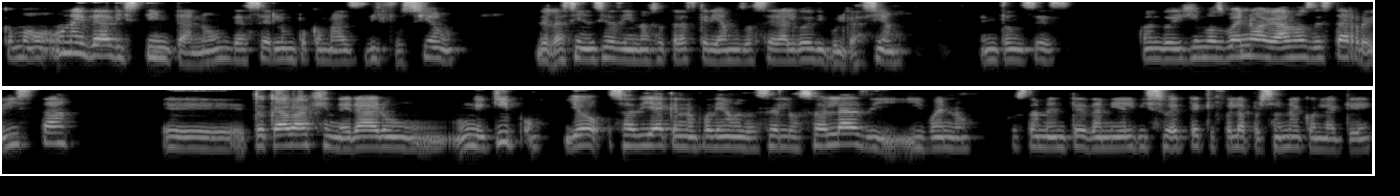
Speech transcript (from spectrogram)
como una idea distinta, ¿no? De hacerle un poco más difusión de las ciencias y nosotras queríamos hacer algo de divulgación. Entonces, cuando dijimos, bueno, hagamos esta revista, eh, tocaba generar un, equipo. Yo sabía que no podíamos hacerlo solas y, bueno, justamente Daniel Bisuete, que fue la persona con la que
